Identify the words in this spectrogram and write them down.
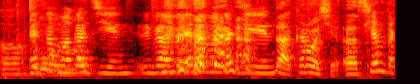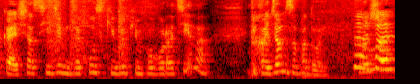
어. Это магазин. Ребята, это магазин. Да, короче, э, схема такая. Сейчас съедим закуски, выпьем по буратино и пойдем за водой. Давай.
